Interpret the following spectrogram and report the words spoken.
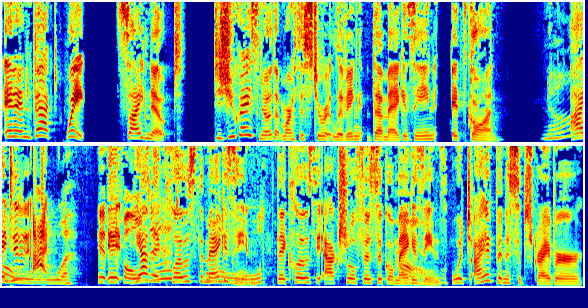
And in fact, wait, side note. Did you guys know that Martha Stewart Living, the magazine, it's gone? No, I didn't- I- it, It- folded? yeah, they closed the magazine. Oh. They closed the actual physical oh. magazines, which I have been a subscriber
